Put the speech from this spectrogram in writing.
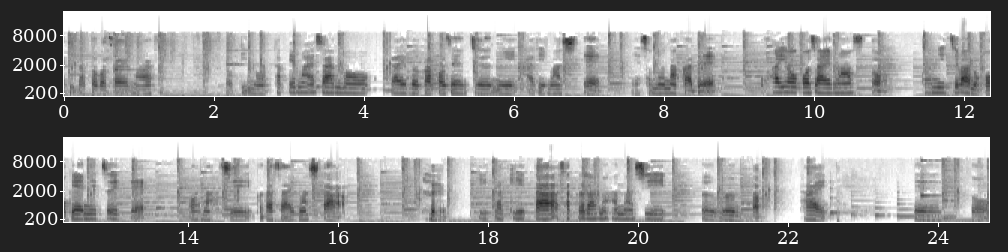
ありがとうございます。昨日、竹前さんのライブが午前中にありまして、その中で、おはようございますと、こんにちはの語源についてお話しくださいました。聞いた聞いた桜の話、うんうんと。はい。えーっと、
